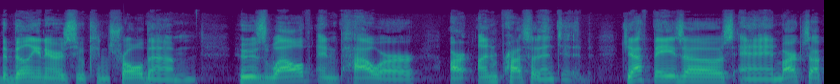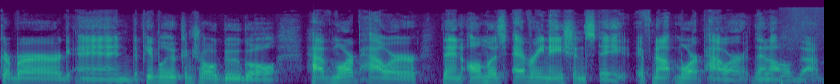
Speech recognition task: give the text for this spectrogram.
the billionaires who control them whose wealth and power are unprecedented. Jeff Bezos and Mark Zuckerberg and the people who control Google have more power than almost every nation state, if not more power than all of them.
